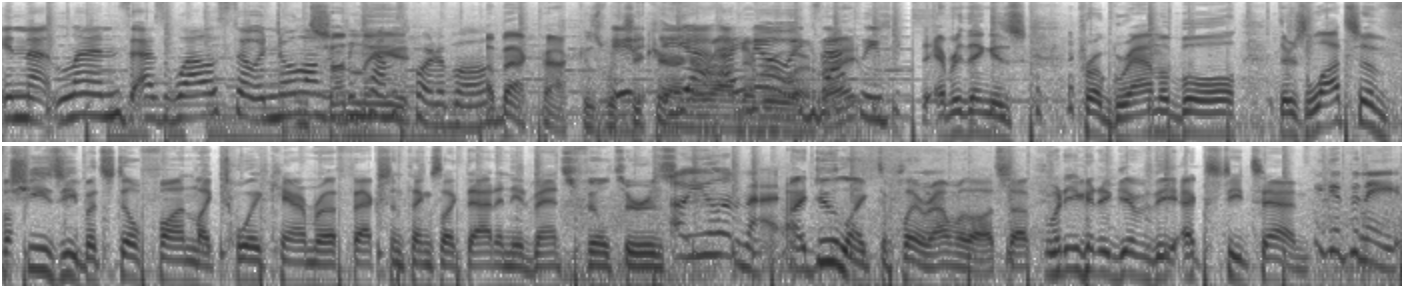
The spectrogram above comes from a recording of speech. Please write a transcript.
in that lens as well so it no longer Suddenly, becomes portable. a backpack is what It- you're carrying yeah, around I know, everywhere, exactly. right? Everything is programmable. There's lots of cheesy but still fun, like toy camera effects and things like that, and the advanced filters. oh, you love that. I do like to play around with all that stuff. What are you going to give the XT10? it gets an eight.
